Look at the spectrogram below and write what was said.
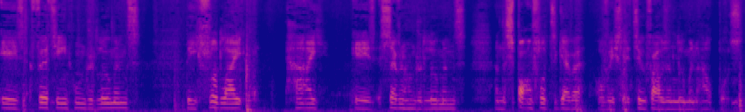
is 1300 lumens. The floodlight high is 700 lumens and the spot and flood together obviously 2000 lumen outputs.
